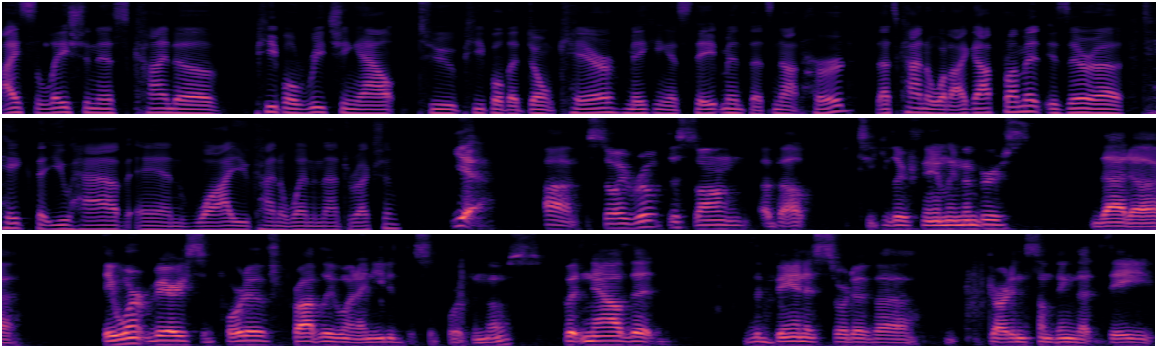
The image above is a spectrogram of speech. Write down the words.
isolationist kind of people reaching out to people that don't care, making a statement that's not heard. That's kind of what I got from it. Is there a take that you have and why you kind of went in that direction? Yeah. Um, so I wrote the song about particular family members that uh, they weren't very supportive, probably when I needed the support the most. But now that the band is sort of uh, guarding something that they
